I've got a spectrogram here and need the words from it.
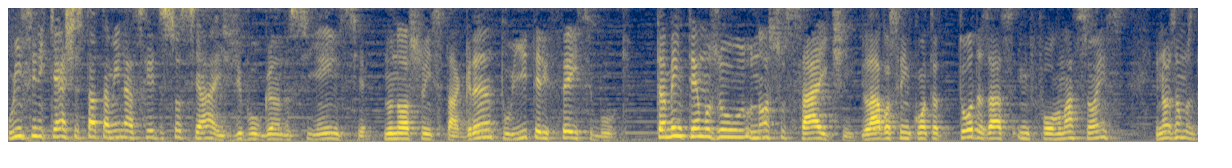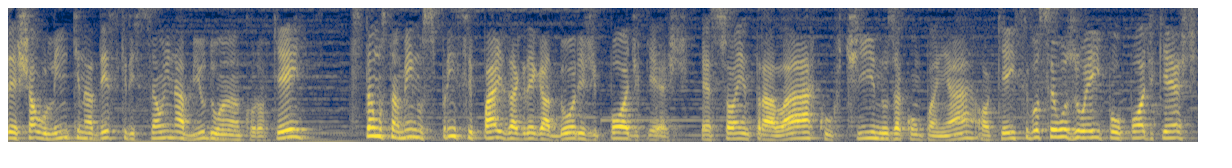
O Ensinecast está também nas redes sociais, divulgando ciência no nosso Instagram, Twitter e Facebook. Também temos o nosso site, lá você encontra todas as informações e nós vamos deixar o link na descrição e na bio do Anchor, ok? Estamos também nos principais agregadores de podcast. É só entrar lá, curtir, nos acompanhar, ok? Se você usa o Apple Podcast,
